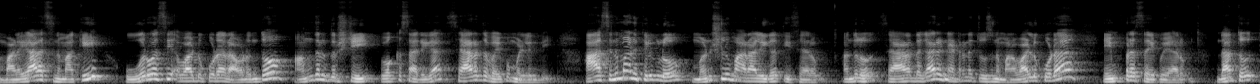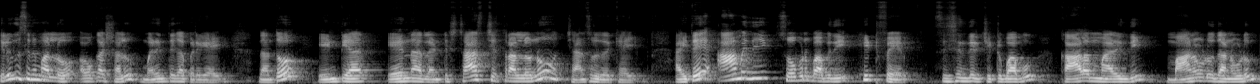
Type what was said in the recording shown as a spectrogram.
మలయాళ సినిమాకి ఊర్వశి అవార్డు కూడా రావడంతో అందరి దృష్టి ఒక్కసారిగా శారద వైపు మళ్ళింది. ఆ సినిమాని తెలుగులో మనుషులు మారాలిగా తీశారు. అందులో శారద గారి నటన చూసిన మనవాళ్ళు కూడా ఇంప్రెస్ అయిపోయారు. దాంతో తెలుగు సినిమాల్లో అవకాశాలు మరింతగా పెరిగాయి. దాంతో ఎన్టీఆర్ ఏఎన్ఆర్ లాంటి స్టార్స్ చిత్రాల్లోనూ ఛాన్సులు దక్కాయి. అయితే ఆమెది శోభన్ బాబుది హిట్ ఫెయిర్. సిసిందిరి చిట్టుబాబు కాలం మారింది మానవుడు దానవుడు.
